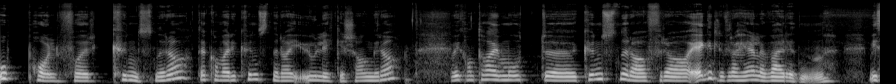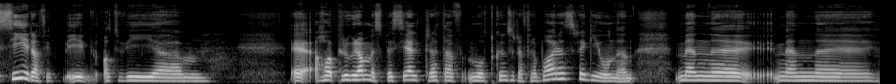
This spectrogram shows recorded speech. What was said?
opphold for kunstnere. Det kan være kunstnere i ulike sjangre. Vi kan ta imot kunstnere fra, egentlig fra hele verden. Vi sier at vi, at vi har programmet spesielt retta mot kunstnere fra Barentsregionen, men, eh, men eh,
